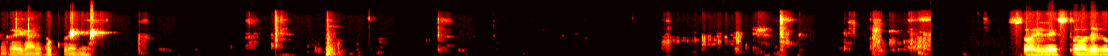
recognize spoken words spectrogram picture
গাড়িটা আনলক করে নি সরি গাইস তোমাদেরকে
